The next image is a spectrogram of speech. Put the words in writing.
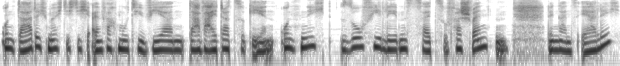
und dadurch möchte ich dich einfach motivieren, da weiterzugehen und nicht so viel Lebenszeit zu verschwenden. Denn ganz ehrlich,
